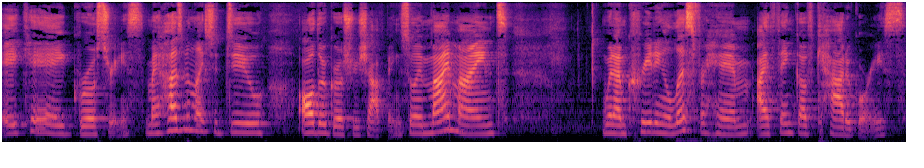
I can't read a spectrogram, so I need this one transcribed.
aka groceries. My husband likes to do all the grocery shopping. So in my mind, when I'm creating a list for him, I think of categories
